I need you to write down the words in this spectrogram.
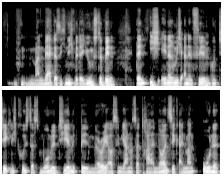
Man merkt, dass ich nicht mehr der Jüngste bin, denn ich erinnere mich an den Film und täglich grüßt das Murmeltier mit Bill Murray aus dem Jahr 1993, ein Mann ohne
